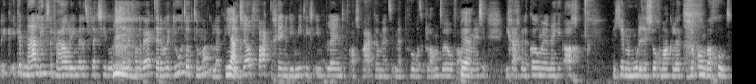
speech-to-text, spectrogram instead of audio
ik, ik heb na liefdeverhouding met het flexibel indelen van de werktijden. Want ik doe het ook te makkelijk. Ja. Ik ben zelf vaak degene die meetings inplant of afspraken met, met bijvoorbeeld klanten of andere mensen die graag willen komen. En dan denk ik, ach, weet je, mijn moeder is toch makkelijk, dus dat komt wel goed.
